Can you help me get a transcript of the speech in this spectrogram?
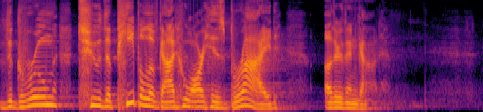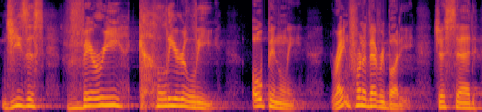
the groom to the people of God who are his bride other than God. Jesus very clearly, openly, right in front of everybody, just said,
